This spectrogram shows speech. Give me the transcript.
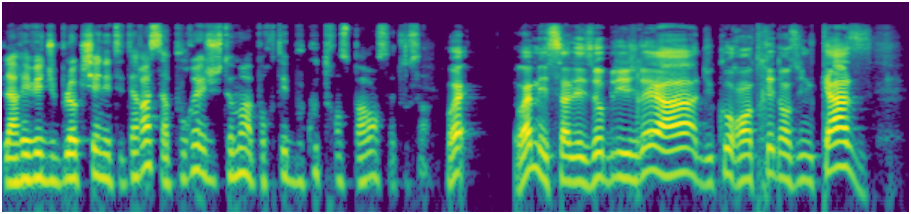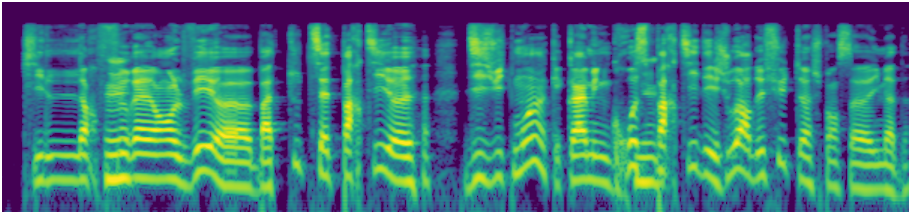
l'arrivée du blockchain et cetera, ça pourrait justement apporter beaucoup de transparence à tout ça. Ouais, ouais, mais ça les obligerait à, du coup, rentrer dans une case qui leur Mmh. ferait enlever, bah, toute cette partie, heu, 18 moins, qui est quand même une grosse Mmh. partie des joueurs de FUT, hein, je pense, Imad.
